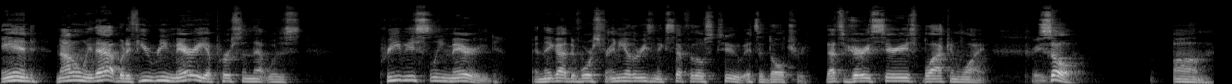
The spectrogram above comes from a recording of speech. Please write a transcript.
and not only that but if you remarry a person that was previously married and they got divorced for any other reason except for those two it's adultery that's very serious black and white so um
